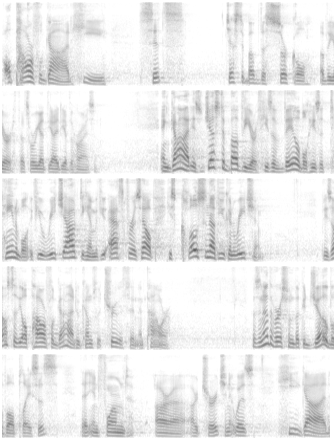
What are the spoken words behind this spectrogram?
all powerful God, He sits just above the circle of the earth. That's where we got the idea of the horizon. And God is just above the earth. He's available, He's attainable. If you reach out to Him, if you ask for His help, He's close enough you can reach Him but he's also the all powerful God who comes with truth and, and power. There's another verse from the book of Job, of all places, that informed our, uh, our church, and it was He, God,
